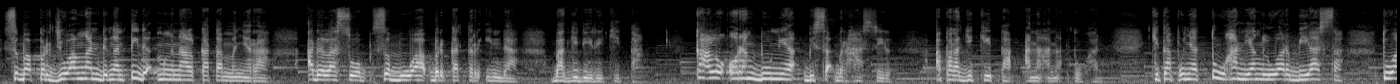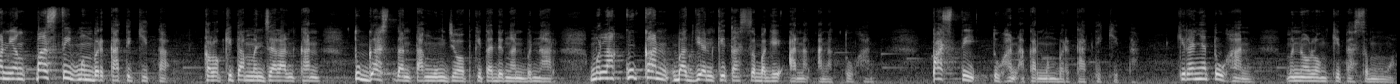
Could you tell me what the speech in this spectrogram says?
Sebab perjuangan dengan tidak mengenal kata menyerah adalah sebuah berkat terindah bagi diri kita. Kalau orang dunia bisa berhasil, apalagi kita anak-anak Tuhan. Kita punya Tuhan yang luar biasa, Tuhan yang pasti memberkati kita kalau kita menjalankan tugas dan tanggung jawab kita dengan benar, melakukan bagian kita sebagai anak-anak Tuhan, pasti Tuhan akan memberkati kita. Kiranya Tuhan menolong kita semua.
